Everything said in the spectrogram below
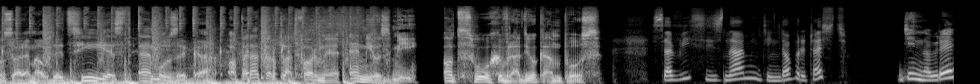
Sponsorem audycji jest e-muzyka, operator platformy eMuseMe. Odsłuch w Radio Campus. Savisi z nami. Dzień dobry, cześć. Dzień dobry.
